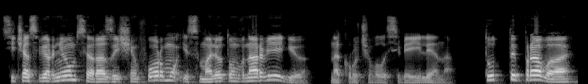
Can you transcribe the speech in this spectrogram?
Сейчас вернемся, разыщем форму и самолетом в Норвегию», – накручивала себя Елена. «Тут ты права.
